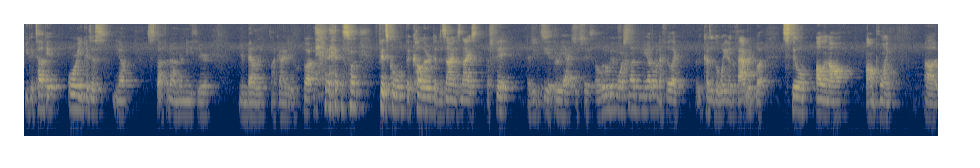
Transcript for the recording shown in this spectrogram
You could tuck it, or you could just, you know, stuff it underneath your your belly like I do. But this one fits cool. The color, the design is nice. The fit, as you can see, a 3X just fits a little bit more snug than the other one. I feel like because of the weight of the fabric, but still, all in all, on point. Uh,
